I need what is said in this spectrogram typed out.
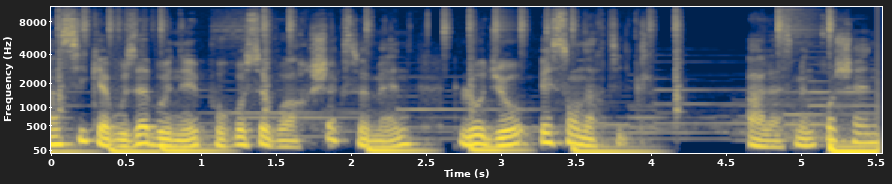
ainsi qu'à vous abonner pour recevoir chaque semaine l'audio et son article. À la semaine prochaine!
